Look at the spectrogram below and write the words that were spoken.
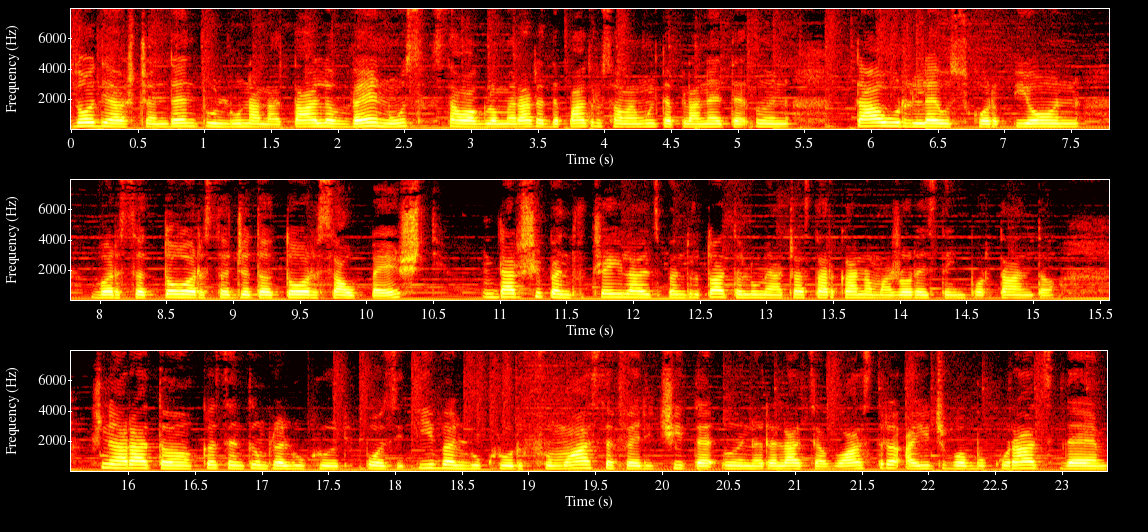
zodia ascendentul, luna natală, Venus sau aglomerare de 4 sau mai multe planete în Taur, Leu, Scorpion, Vărsător, Săgetător sau Pești, dar și pentru ceilalți, pentru toată lumea, această arcană majoră este importantă și ne arată că se întâmplă lucruri pozitive, lucruri frumoase, fericite în relația voastră. Aici vă bucurați de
